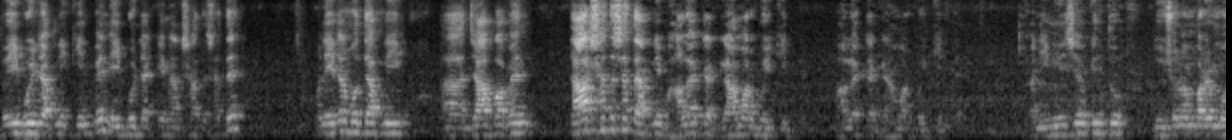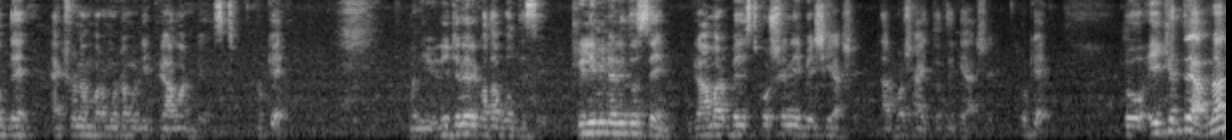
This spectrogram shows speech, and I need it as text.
তো এই বইটা আপনি কিনবেন, এই বইটা কেনার সাথে সাথে মানে এটার মধ্যে আপনি যা পাবেন, তার সাথে সাথে আপনি ভালো একটা গ্রামার বই কিনবেন, ভালো একটা গ্রামার বই কিনবেন। কারণ ইংলিশেও কিন্তু দুইশো নম্বরের মধ্যে একশো নম্বর মোটামুটি গ্রামার বেসড ওকে মানে রিটেনের কথা বলতেছি। প্রিলিমিনারি তো সেম গ্রামার বেসড কোশ্চেনই বেশি আসে, তারপর সাহিত্য থেকে আসে ওকে তো এই ক্ষেত্রে আপনার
